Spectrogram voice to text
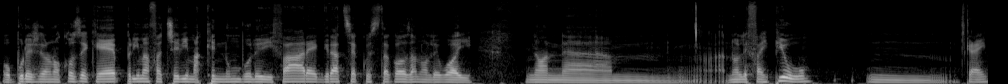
oppure c'erano cose che prima facevi ma che non volevi fare, grazie a questa cosa non le vuoi, non, ehm, non le fai più? Mm, ok?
